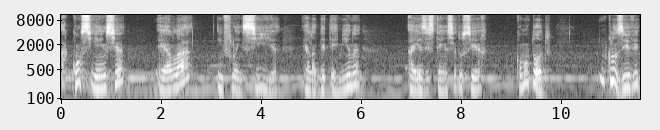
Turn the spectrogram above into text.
a consciência ela influencia, ela determina a existência do ser como um todo, inclusive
